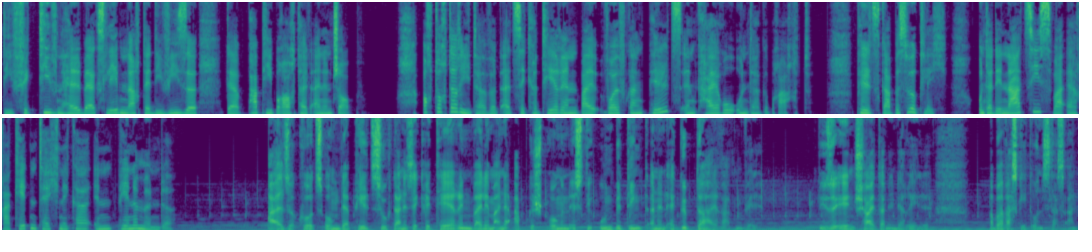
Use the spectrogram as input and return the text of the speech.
Die fiktiven Hellbergs leben nach der Devise, der Papi braucht halt einen Job. Auch Tochter Rita wird als Sekretärin bei Wolfgang Pilz in Kairo untergebracht. Pilz gab es wirklich. Unter den Nazis war er Raketentechniker in Peenemünde. Also kurzum, der Pilz sucht eine Sekretärin, weil ihm eine abgesprungen ist, die unbedingt einen Ägypter heiraten will. Diese Ehen scheitern in der Regel. Aber was geht uns das an?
